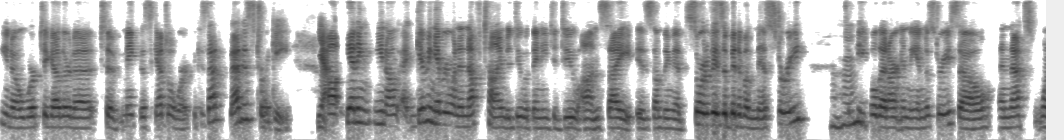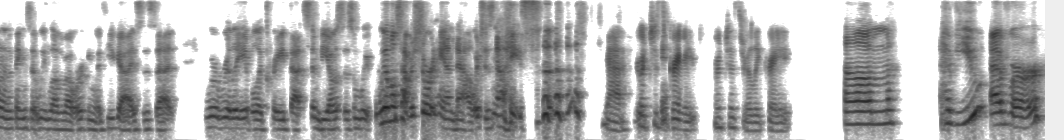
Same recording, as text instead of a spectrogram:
you know, work together to to make the schedule work because that that is tricky. Yeah. Uh, getting, you know, giving everyone enough time to do what they need to do on site is something that sort of is a bit of a mystery. Mm-hmm. to people that aren't in the industry. So, and that's one of the things that we love about working with you guys is that we're really able to create that symbiosis and we, we almost have a shorthand now which is nice yeah which is great which is really great um have you ever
